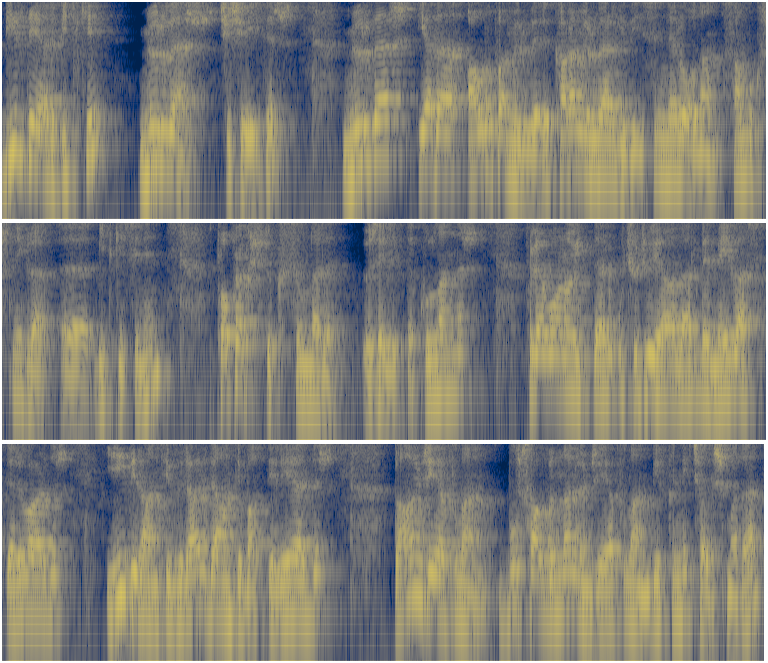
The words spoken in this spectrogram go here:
Bir diğer bitki mürver çiçeğidir. Mürver ya da Avrupa mürveri, kara mürver gibi isimleri olan Sambucus nigra e, bitkisinin toprak üstü kısımları özellikle kullanılır. Flavonoidler, uçucu yağlar ve meyve asitleri vardır. iyi bir antiviral ve antibakteriyeldir. Daha önce yapılan, bu salgından önce yapılan bir klinik çalışmada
